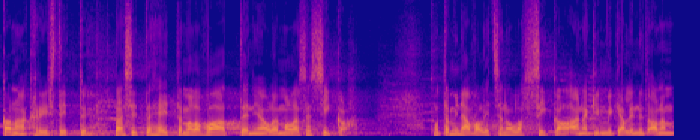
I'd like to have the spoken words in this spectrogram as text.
kanakristitty. Tai sitten heittämällä vaatteen ja olemalla se sika. Mutta minä valitsen olla sika, ainakin mikäli nyt aina,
